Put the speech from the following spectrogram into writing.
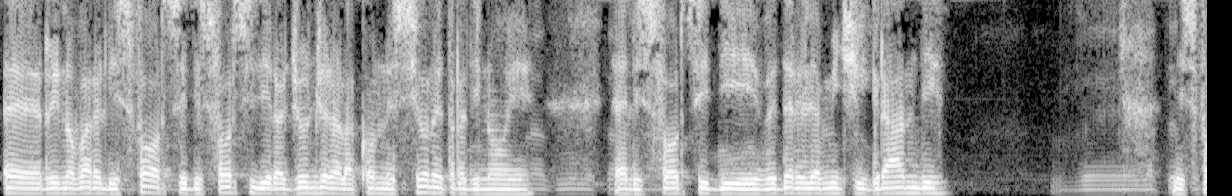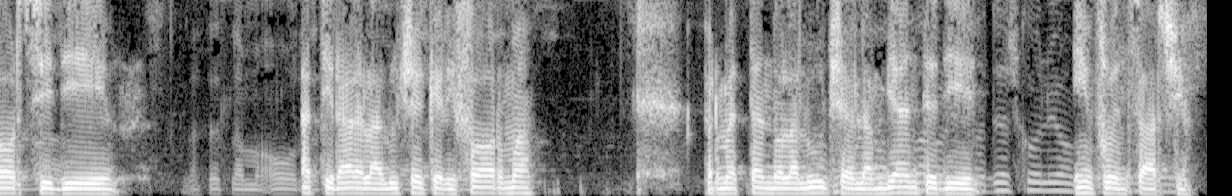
è rinnovare gli sforzi, gli sforzi di raggiungere la connessione tra di noi gli sforzi di vedere gli amici grandi, gli sforzi di attirare la luce che riforma, permettendo alla luce e all'ambiente di influenzarci.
